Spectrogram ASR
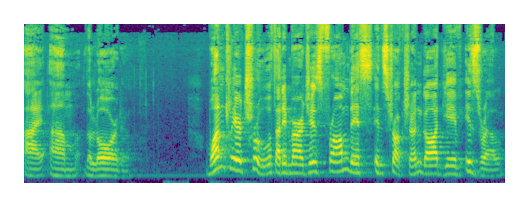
I am the Lord. One clear truth that emerges from this instruction God gave Israel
